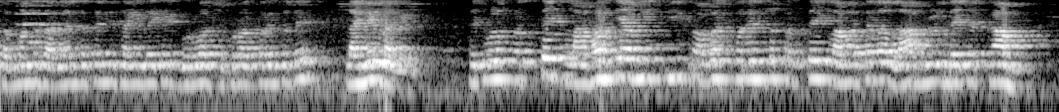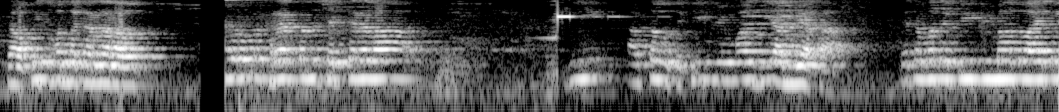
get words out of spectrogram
संबंध साधल्यानंतर त्यांनी सांगितलं की गुरुवार शुक्रवारपर्यंत ते लाईनीला लागेल. त्याच्यामुळे प्रत्येक लाभार्थी आम्ही तीस ऑगस्टपर्यंत प्रत्येक लाभार्थ्याला लाभ मिळवून द्यायचं काम त्या ऑफिसमधनं करणार आहोत. त्याचबरोबर खऱ्या अर्थानं शेतकऱ्याला जी अडचण होते पीक विमा जी आणली आता त्याच्यामध्ये पीक विमा जो आहे तो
